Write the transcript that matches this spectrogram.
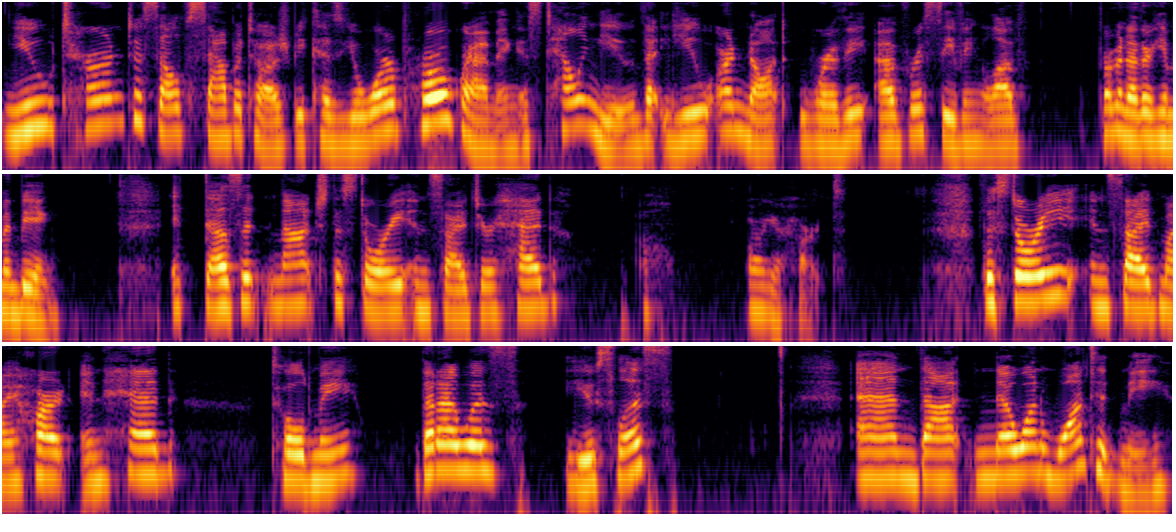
You turn to self sabotage because your programming is telling you that you are not worthy of receiving love from another human being. It doesn't match the story inside your head oh, or your heart. The story inside my heart and head told me that I was useless and that no one wanted me.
